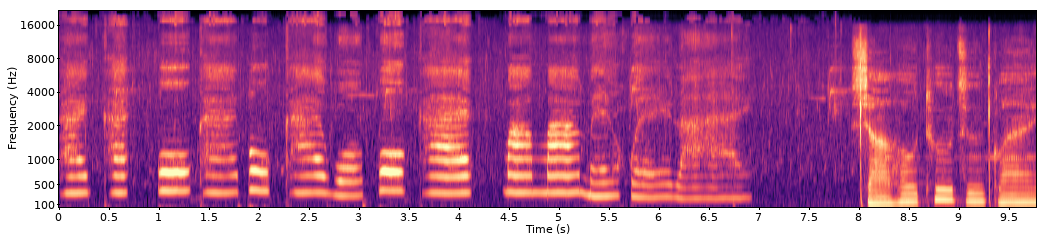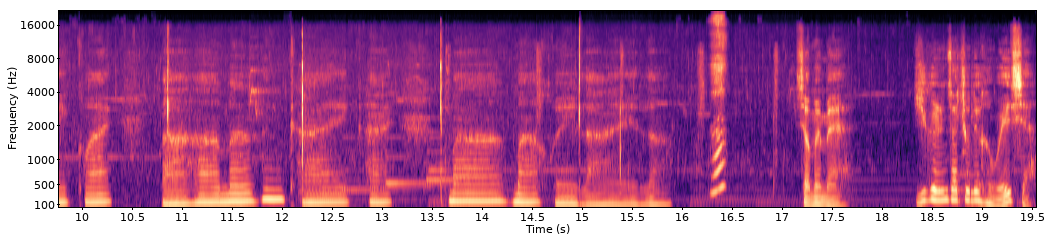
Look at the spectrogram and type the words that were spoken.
开开，不开不开，我不开，妈妈没回来。小兔子乖乖，把门开开，妈妈回来了。啊，小妹妹，一个人在这里很危险，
